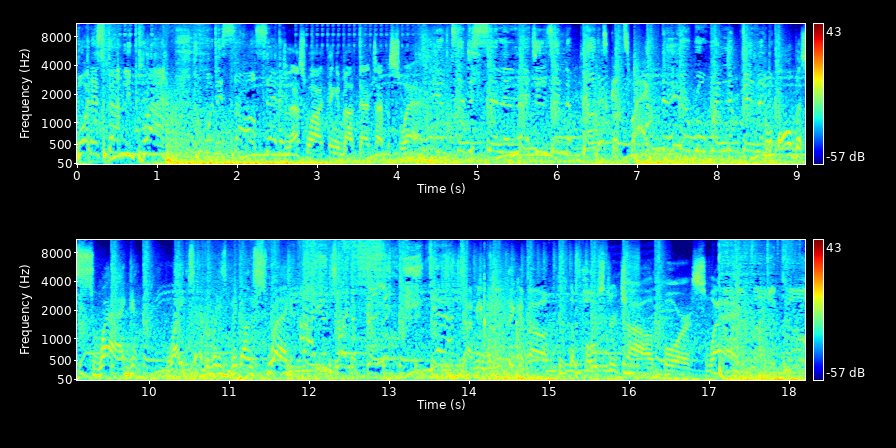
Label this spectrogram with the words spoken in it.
Boy, that's family pride. When it's all said So that's why I think about that type of swag. It's good swag. For all the swag, right? Everybody's big on swag. I mean, when you think about the poster child for swag, The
